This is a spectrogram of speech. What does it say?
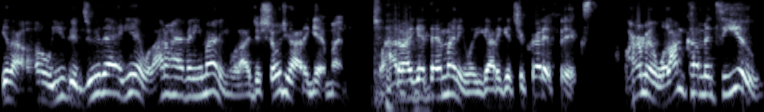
you're like oh you could do that? Yeah well i don't have any money. Well i just showed you how to get money. Well how do i get that money? Well you got to get your credit fixed. Herman well i'm coming to you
